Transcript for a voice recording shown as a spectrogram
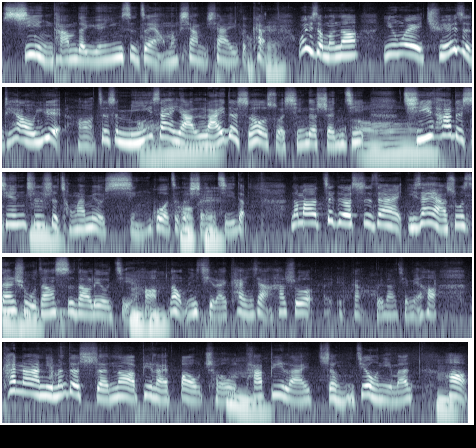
吸引他们的原因是这样，我们下下一个看，为什么呢？因为瘸子跳跃，啊，这是弥赛亚来的时候所行的神迹，其他的先知是从来没有行过这个神迹的。那么这个是在以赛亚书三十五章四到六节哈，那我们一起来看一下。他说：“看，回到前面哈，看呐，你们的神呢必来报仇，他必来拯救你们。哈，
